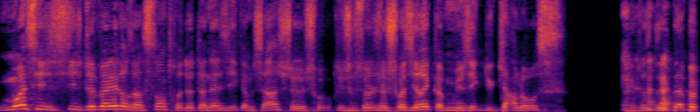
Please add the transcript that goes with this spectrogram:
Moi, si, si je devais aller dans un centre d'euthanasie comme ça, je, je, je- je choisirais comme musique du Carlos. Quelque chose de- d'un peu,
